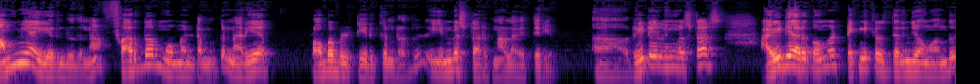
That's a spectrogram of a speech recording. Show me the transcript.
கம்மியாக இருந்ததுன்னா ஃபர்தர் மொமெண்டமுக்கு நிறைய ப்ராபபிலிட்டி இருக்குன்றது இன்வெஸ்டருக்கு நல்லாவே தெரியும். ரீட்டைல் இன்வெஸ்டர்ஸ் ஐடியா இருக்கவங்க டெக்னிக்கல் தெரிஞ்சவங்க வந்து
